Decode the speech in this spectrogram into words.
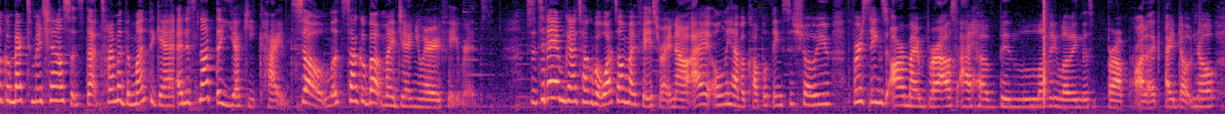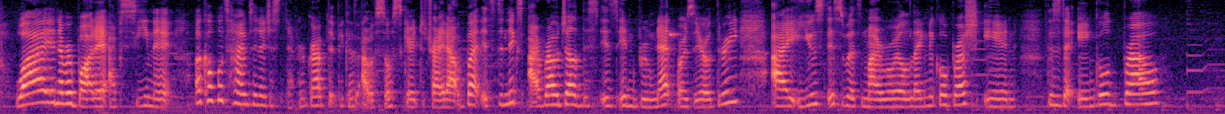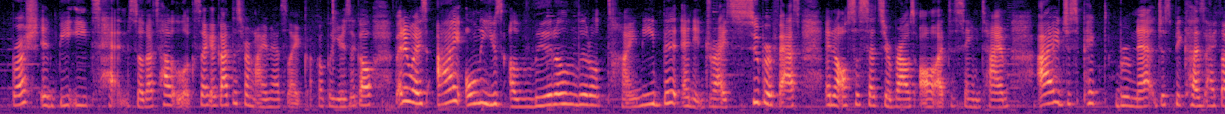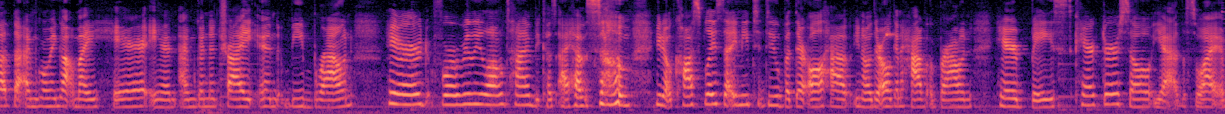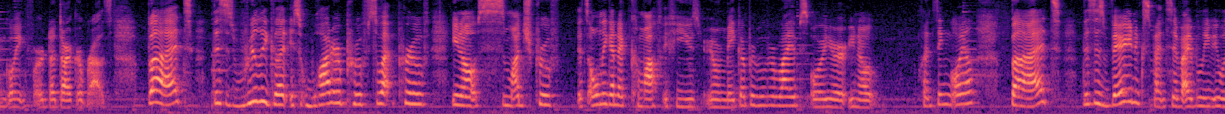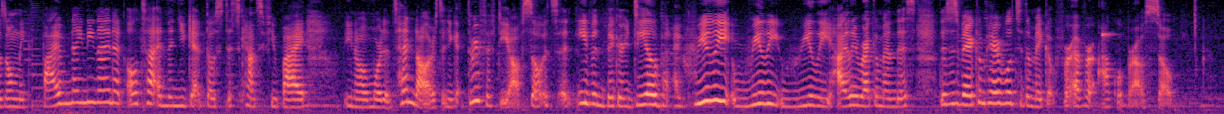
welcome back to my channel. So it's that time of the month again and it's not the yucky kind. So let's talk about my January favorites. So today I'm going to talk about what's on my face right now. I only have a couple things to show you. The first things are my brows. I have been loving, loving this brow product. I don't know why I never bought it. I've seen it a couple times and I just never grabbed it because I was so scared to try it out. But it's the NYX Eyebrow Gel. This is in Brunette or 03. I used this with my Royal Langnickel brush in, this is the Angled Brow brush in BE10. So that's how it looks like. I got this from IMATS like a couple years ago. But anyways, I only use a little, little tiny bit and it dries super fast and it also sets your brows all at the same time. I just picked brunette just because I thought that I'm growing out my hair and I'm gonna try and be brown haired for a really long time because I have some, you know, cosplays that I need to do, but they're all have, you know, they're all gonna have a brown haired based character. So yeah, that's why I'm going for the darker brows. But this is really good. It's waterproof, sweat proof, you know, smudge proof. It's only gonna come off if you use your makeup remover wipes or your, you know, cleansing oil but this is very inexpensive. I believe it was only $5.99 at Ulta and then you get those discounts if you buy you know more than $10 then you get 350 off. So it's an even bigger deal but I really really really highly recommend this. This is very comparable to the Makeup Forever Aqua Brows so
